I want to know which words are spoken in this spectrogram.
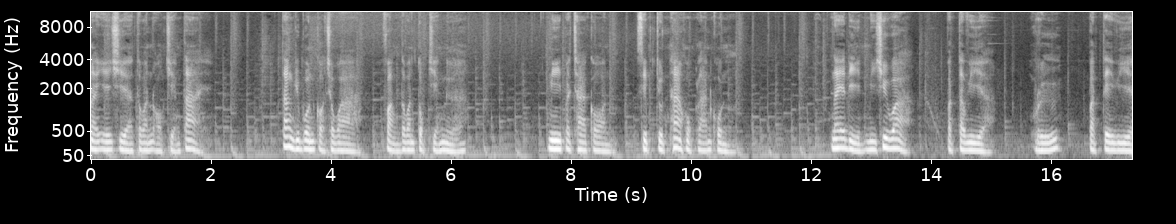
ในเอเชียตะวันออกเฉียงใต้ ตั้งอยู่บนเกาะชวา ฝั่งตะวันตกเฉียงเหนือ มีประชากร 10.56 ล้านคน ในอดีตมีชื่อว่า ปัตตาเวีย หรือปัตเตเวีย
